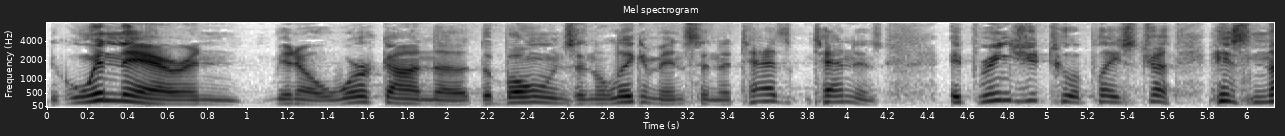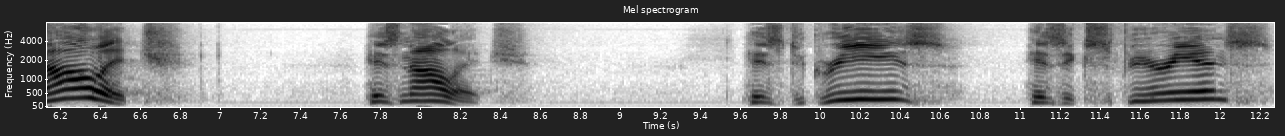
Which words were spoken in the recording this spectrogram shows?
to go in there and you know work on the, the bones and the ligaments and the t- tendons. It brings you to a place of trust. His knowledge, his knowledge, his degrees, his experience,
